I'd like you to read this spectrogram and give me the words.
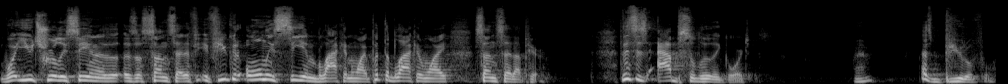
what you truly see is a sunset. If, if you could only see in black and white, put the black and white sunset up here. This is absolutely gorgeous, right? That's beautiful.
